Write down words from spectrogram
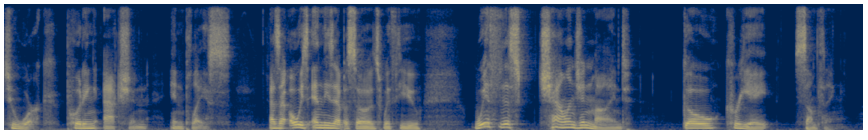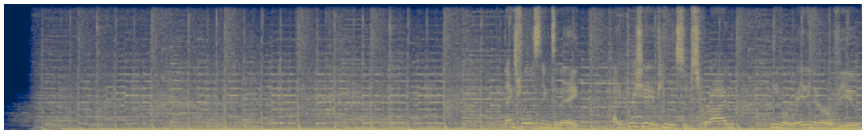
to work, putting action in place. as I always end these episodes with you, with this challenge in mind, go create something. Thanks for listening today. I'd appreciate if you would subscribe, leave a rating and a review.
